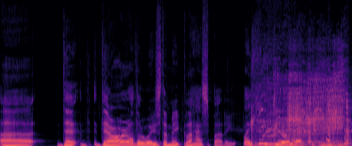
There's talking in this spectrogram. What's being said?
uh that there are other ways to make glass buddy like you know what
